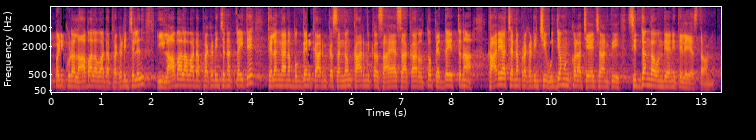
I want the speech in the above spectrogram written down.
ఇప్పటికి కూడా లాభాల వాటా ప్రకటించలేదు. ఈ లాభాల వాటా ప్రకటించినట్లయితే తెలంగాణ బొగ్గని కార్మిక సంఘం కార్మికుల సహాయ సహకారాలతో పెద్ద ఎత్తున కార్యాచరణ ప్రకటించి ఉద్యమం కూడా చేయడానికి సిద్ధంగా ఉంది అని తెలియజేస్తా ఉన్నాను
